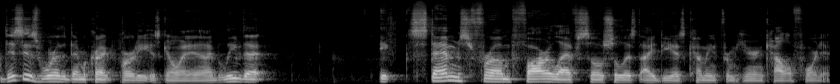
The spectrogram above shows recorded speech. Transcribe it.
this is where the Democratic Party is going, and I believe that it stems from far left socialist ideas coming from here in California.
